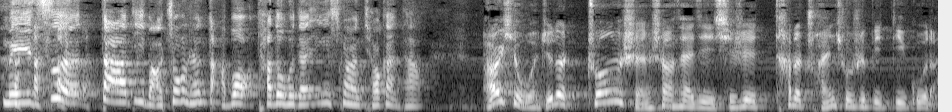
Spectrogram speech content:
每次大地把庄神打爆，他都会在 Instagram 调侃他。而且我觉得庄神上赛季其实他的传球是被低估的。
